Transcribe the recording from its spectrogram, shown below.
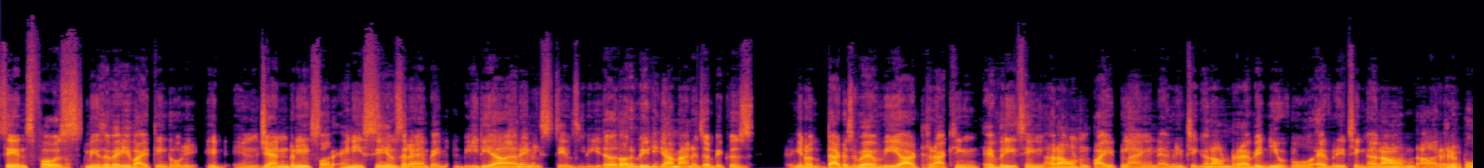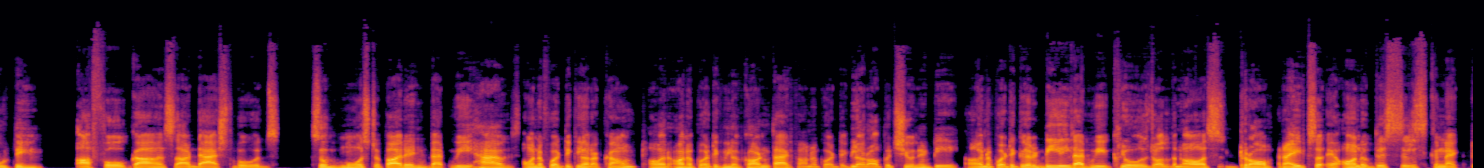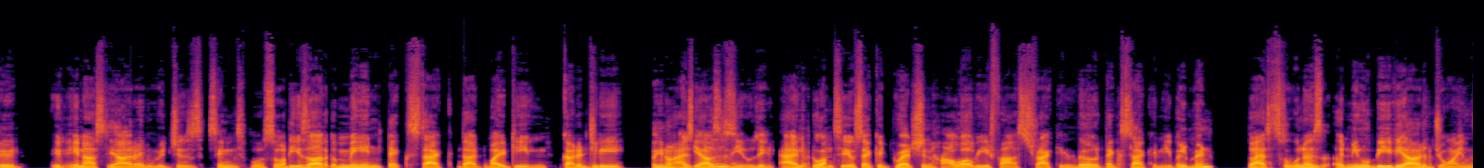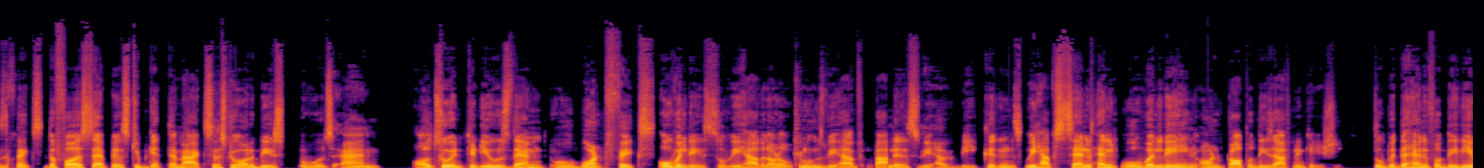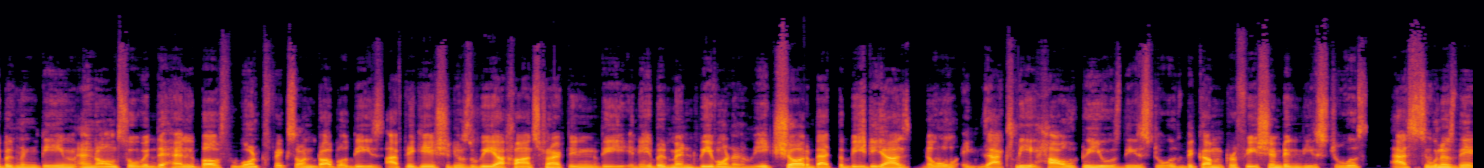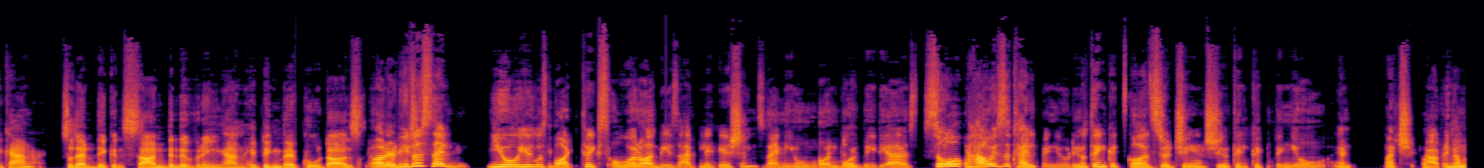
salesforce plays a very vital role in, in general for any sales rep any bdr any sales leader or a bdr manager because you know that is where we are tracking everything around pipeline everything around revenue everything around our reporting our forecasts our dashboards. So most of our that we have on a particular account or on a particular contact on a particular opportunity on a particular deal that we closed or the loss drop right? So eh, all of this is connected in, in our crm which is salesforce. So these are the main tech stack that my team currently you know, as Yaz is using. And to answer your second question, how are we fast tracking the tech stack enablement? So as soon as a new BDR joins Fix, the first step is to get them access to all of these tools and also introduce them to Whatfix overlays. So we have a lot of tools, we have panels, we have beacons, we have self-help overlaying on top of these applications. So with the help of the enablement team and also with the help of WhatFix on top of these applications, we are fast tracking the enablement. We want to make sure that the BDRs know exactly how to use these tools, become proficient in these tools as soon as they can so that they can start delivering and hitting their quotas. Already just said you use WhatFix over all these applications when you onboard BDRs. So how is it helping you? Do you think it's caused a change? Do you think it's helping you in much Absolutely.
